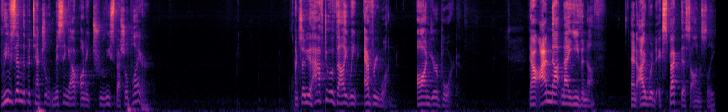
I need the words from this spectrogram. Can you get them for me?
leaves them the potential of missing out on a truly special player. And so you have to evaluate everyone on your board. Now, I'm not naive enough, and I would expect this honestly,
